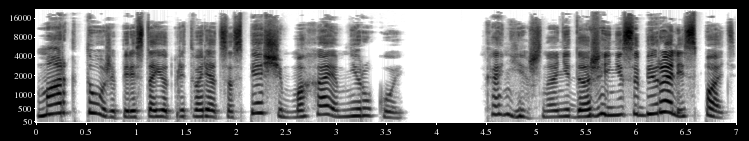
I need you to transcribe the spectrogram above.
Марк тоже перестает притворяться спящим, махая мне рукой. Конечно, они даже и не собирались спать.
